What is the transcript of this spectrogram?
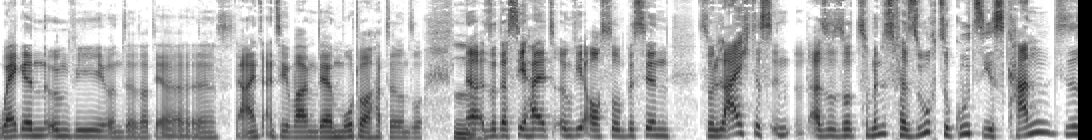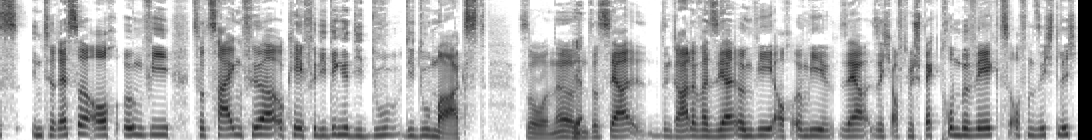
wagon irgendwie und er sagt, ja, das ist der ein- einzige Wagen, der einen Motor hatte und so. Mhm. Ja, also, dass sie halt irgendwie auch so ein bisschen so leichtes, also so zumindest versucht, so gut sie es kann, dieses Interesse auch irgendwie zu zeigen für, okay, für die Dinge, die du, die du magst. So, ne? Ja. Und das ist ja, gerade weil sie ja irgendwie auch irgendwie sehr sich auf dem Spektrum bewegt, offensichtlich.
